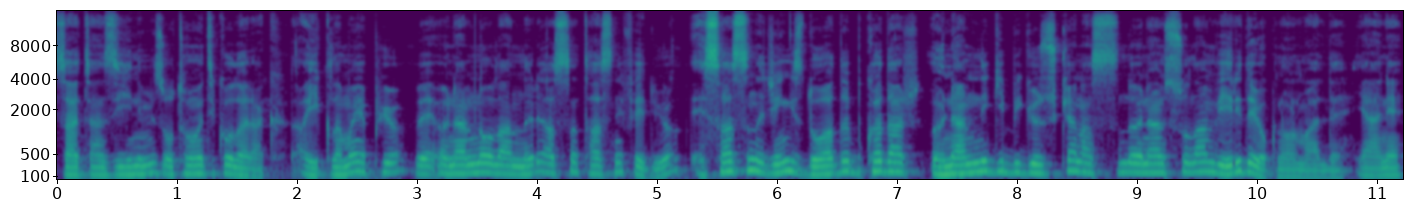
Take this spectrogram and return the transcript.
zaten zihnimiz otomatik olarak ayıklama yapıyor ve önemli olanları aslında tasnif ediyor. Esasında Cengiz doğada bu kadar önemli gibi gözüken aslında önemsiz olan veri de yok normalde. Yani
